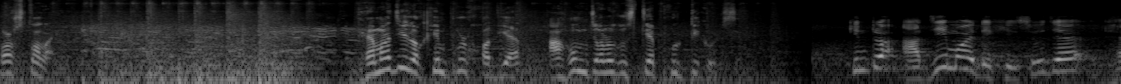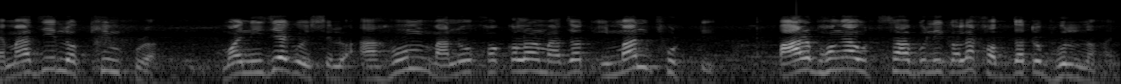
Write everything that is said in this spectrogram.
প্ৰশ্ন নাই। ধেমাজি লখিমপুৰ শদিয়াত আহোম জনগোষ্ঠীয়ে ফূৰ্তি কৰিছে। কিন্তু আজি মই দেখিছোঁ যে ধেমাজি লখিমপুৰত মই নিজে গৈছিলোঁ আহোম মানুহসকলৰ মাজত ইমান ফূৰ্তি পাৰ ভঙা উৎসাহ বুলি ক'লে শব্দটো ভুল নহয়।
